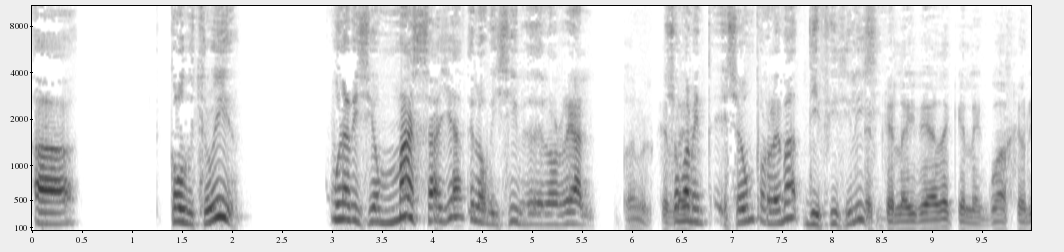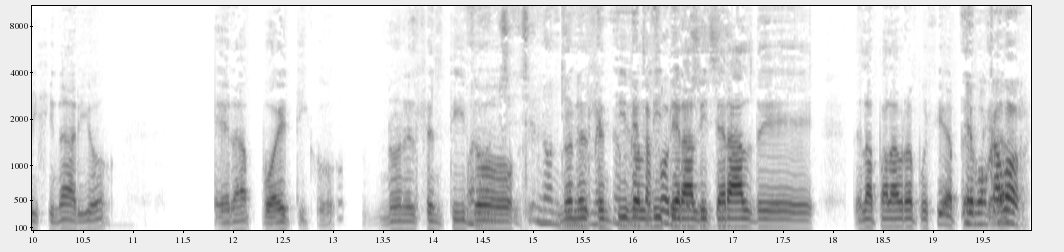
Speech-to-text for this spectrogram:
a construir una visión más allá de lo visible, de lo real? Bueno, es que la- Solamente, ese es un problema Es dificilísimo. que la idea de que el lenguaje originario era poético, no en el sentido, Bueno, sí, sí, no, no en el me- sentido literal, literal de, de la palabra poesía, pero Evocador.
